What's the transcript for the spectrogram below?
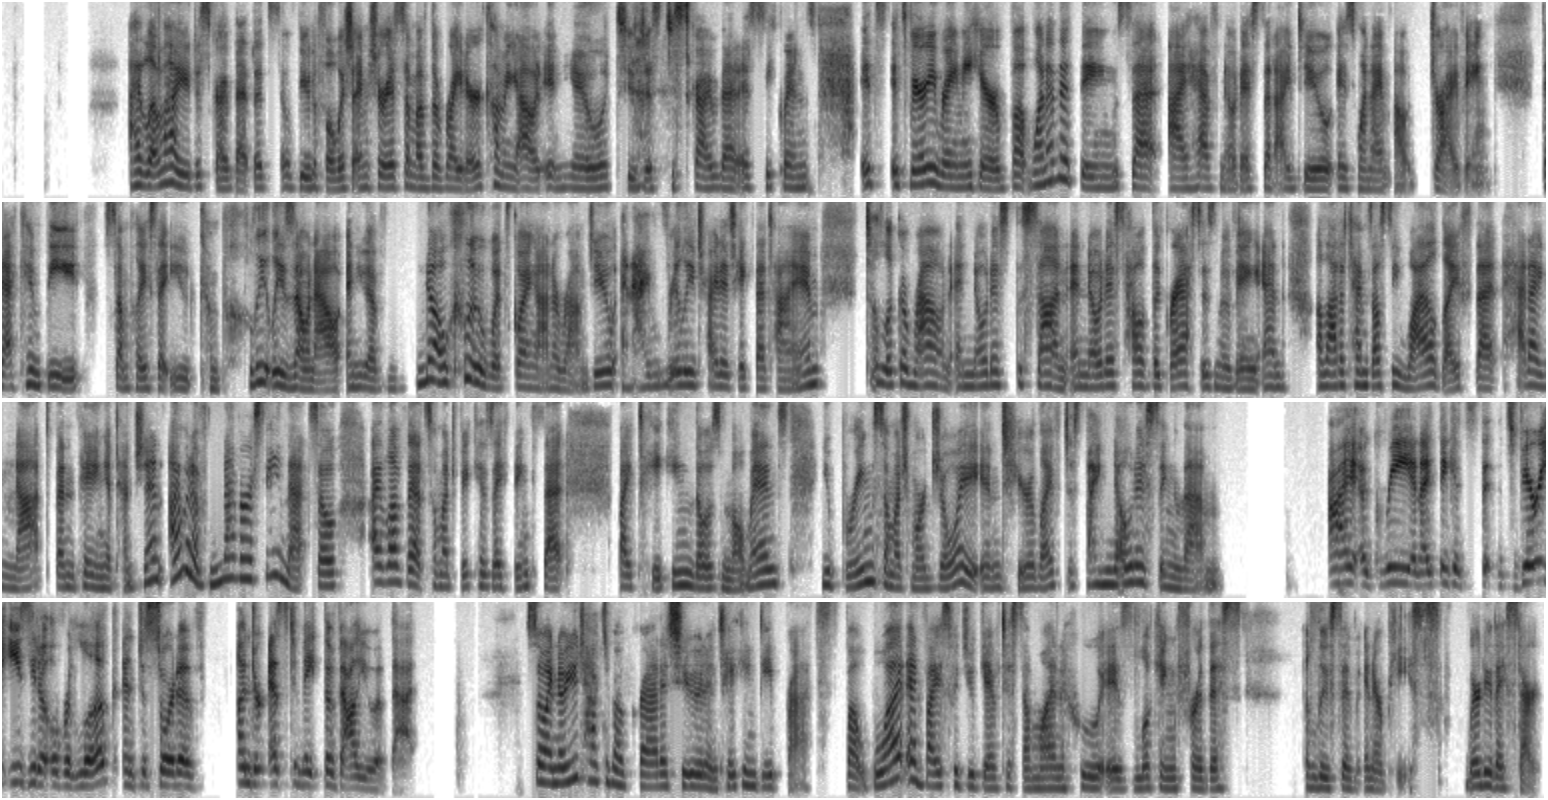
I love how you describe that. That's so beautiful, which I'm sure is some of the writer coming out in you to just describe that as sequins. It's it's very rainy here, but one of the things that I have noticed that I do is when I'm out driving that can be someplace that you completely zone out and you have no clue what's going on around you. And I really try to take that time to look around and notice the sun and notice how the grass is moving. And a lot of times I'll see wildlife that had I not been paying attention, I would have never seen that. So I love that so much because I think that by taking those moments, you bring so much more joy into your life just by noticing them. I agree. And I think it's it's very easy to overlook and to sort of underestimate the value of that. So I know you talked about gratitude and taking deep breaths, but what advice would you give to someone who is looking for this elusive inner peace? Where do they start?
